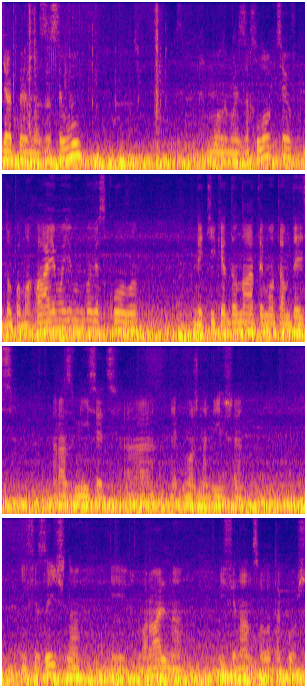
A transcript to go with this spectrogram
Дякуємо ЗСУ. Молимось за хлопців, допомагаємо їм обов'язково. Не тільки донатимо там десь раз в місяць, а як можна більше. і фізично, і морально, і фінансово також.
